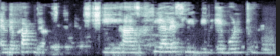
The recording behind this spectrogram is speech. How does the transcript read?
and the fact that she has fearlessly been able to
